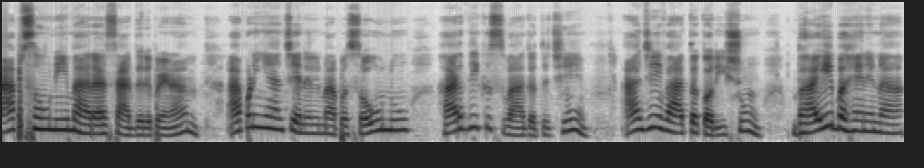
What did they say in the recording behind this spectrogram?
આપ સૌને મારા સાદર પ્રણામ. આપણી આ ચેનલમાં આપ સૌનું હાર્દિક સ્વાગત છે. આજે વાત કરીશું ભાઈ બહેનના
